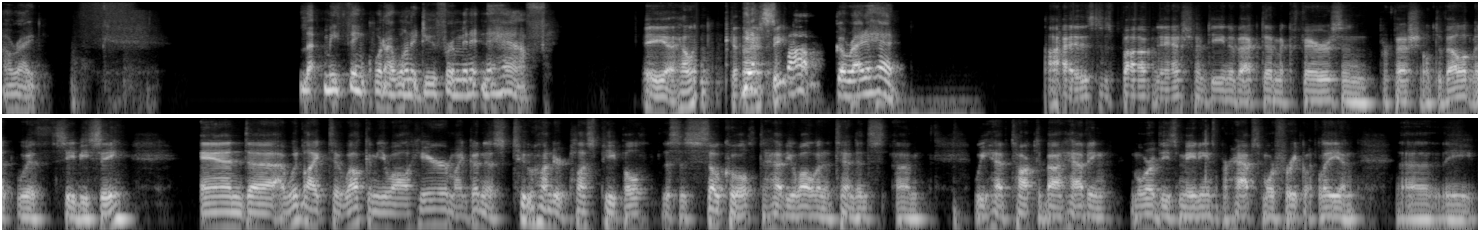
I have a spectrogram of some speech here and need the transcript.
All right. Let me think what I want to do for a minute and a half. Hey, uh, Helen, can I Yes, speak? Bob, go right ahead. Hi, this is Bob Nash. I'm Dean of Academic Affairs and Professional Development with CVC. And uh, I would like to welcome you all here. My goodness, 200 plus people. This is so cool to have you all in attendance. Um, we have talked about having more of these meetings, perhaps more frequently, and uh, the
